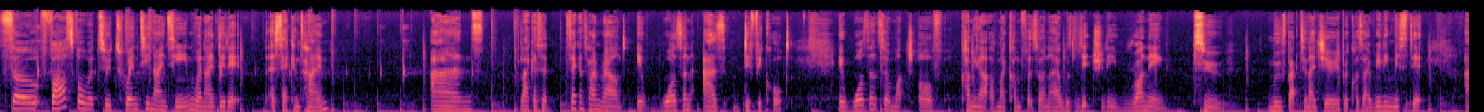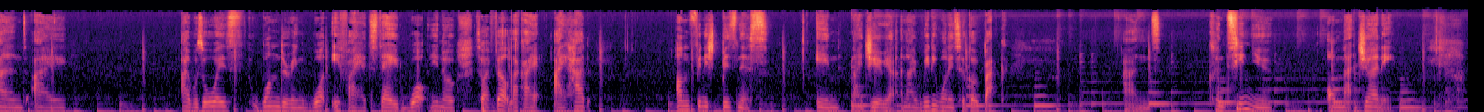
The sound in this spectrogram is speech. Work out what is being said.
So, fast forward to 2019 when I did it a second time. And like I said, second time round, it wasn't as difficult. It wasn't so much of coming out of my comfort zone. I was literally running to move back to Nigeria because I really missed it. And I I was always wondering what if I had stayed what you know. So I felt like I I had unfinished business in Nigeria and I really wanted to go back and continue on that journey.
